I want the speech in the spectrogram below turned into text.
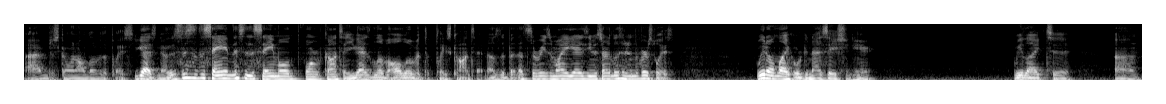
I'm just going all over the place. You guys know this. This is the same. This is the same old form of content. You guys love all over the place content. That was the that's the reason why you guys even started listening in the first place. We don't like organization here. We like to um,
